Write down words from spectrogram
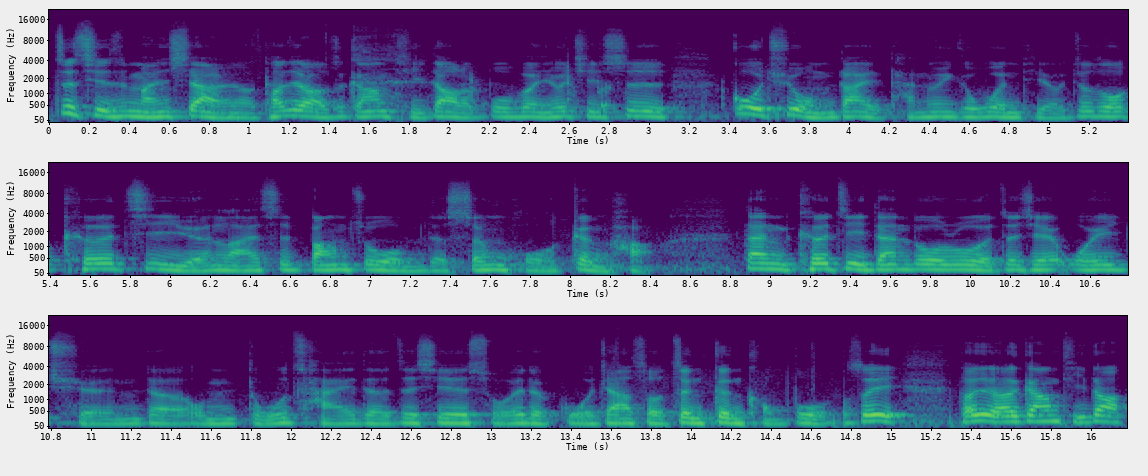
这其实蛮吓人的。陶杰老师刚刚提到的部分，尤其是过去我们大家也谈论一个问题哦，就是说科技原来是帮助我们的生活更好，但科技单落入了这些威权的、我们独裁的这些所谓的国家时候，正更恐怖。所以陶杰老师刚刚提到，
